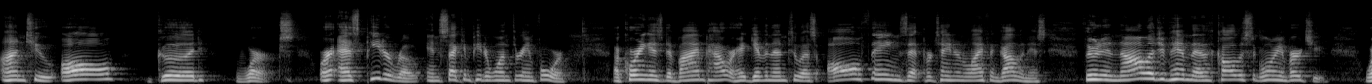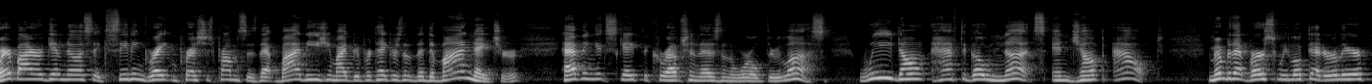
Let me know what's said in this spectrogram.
unto all good works. Or as Peter wrote in 2 Peter 1 3 and 4, according as divine power had given unto us all things that pertain unto life and godliness, through the knowledge of him that hath called us to glory and virtue, whereby are given to us exceeding great and precious promises, that by these you might be partakers of the divine nature, having escaped the corruption that is in the world through lust. We don't have to go nuts and jump out. Remember that verse we looked at earlier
